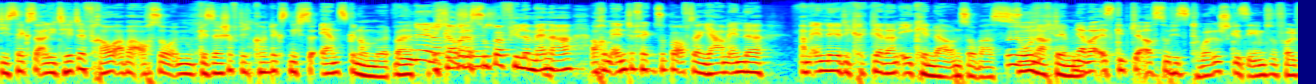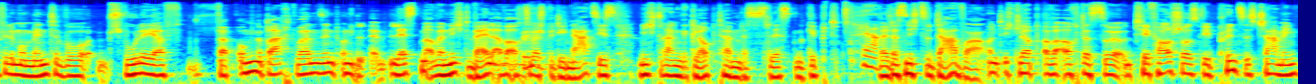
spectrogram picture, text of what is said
die Sexualität der Frau aber auch so im gesellschaftlichen Kontext nicht so ernst genommen wird. Weil Nö, ich glaube, dass nicht. super viele Männer auch im Endeffekt super oft sagen, ja, am Ende, am Ende, die kriegt ja dann eh Kinder und sowas. Mhm. So nach dem. Ja, aber es gibt ja auch so historisch gesehen so voll viele Momente, wo Schwule ja umgebracht worden sind und äh, Lesben aber nicht, weil aber auch zum Beispiel die Nazis nicht daran geglaubt haben, dass es Lesben gibt, Ja. weil das nicht so da war. Und ich glaube aber auch, dass so TV-Shows wie Princess Charming,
